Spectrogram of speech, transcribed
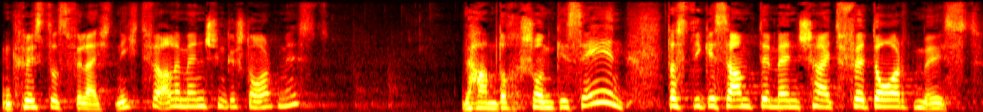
wenn Christus vielleicht nicht für alle Menschen gestorben ist? Wir haben doch schon gesehen, dass die gesamte Menschheit verdorben ist,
